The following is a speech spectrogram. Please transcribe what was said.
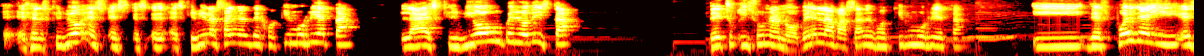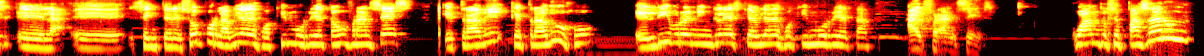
Eh, se le escribió, es, es- es- es- escribí las hazañas de Joaquín Murrieta, la escribió un periodista, de hecho hizo una novela basada en Joaquín Murrieta, y después de ahí eh, eh, se interesó por la vida de Joaquín Murrieta, un francés que, que tradujo el libro en inglés que había de Joaquín Murrieta al francés. Cuando se pasaron,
